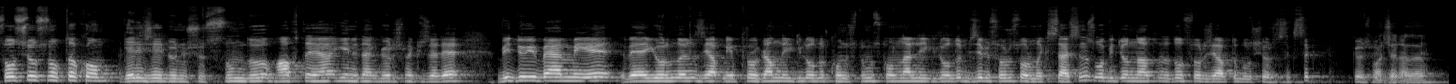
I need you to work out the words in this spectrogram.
Socios.com geleceğe dönüşü sundu. Haftaya yeniden görüşmek üzere. Videoyu beğenmeyi ve yorumlarınızı yapmayı programla ilgili olur, konuştuğumuz konularla ilgili olur. Bize bir soru sormak isterseniz o videonun altında da o soru cevapta buluşuyoruz sık sık. Görüşmek üzere. Hoşçakalın. haftaya.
